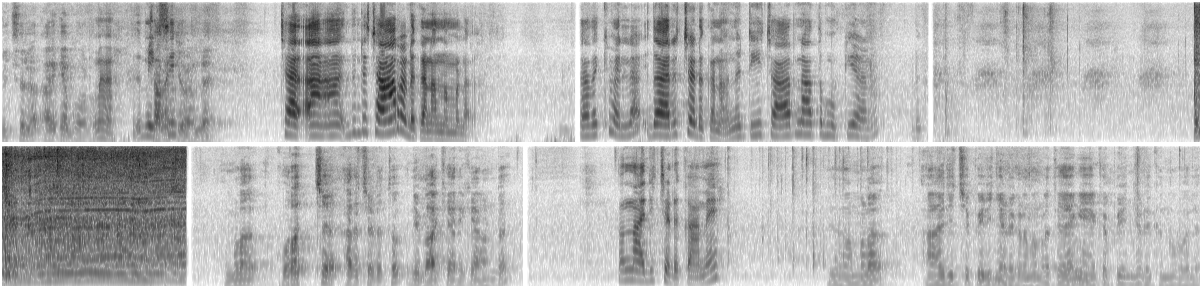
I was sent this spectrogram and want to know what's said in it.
മിക്സിയിൽ അരയ്ക്കാൻ പോകണം. ഇത് മിക്സി അല്ലേ? ഇതിന്റെ ചാറെടുക്കണം നമ്മൾ കഥയ്ക്കുമല്ല ഇത് അരച്ചെടുക്കണം. എന്നിട്ട് ഈ ചാറിനകത്ത് മുക്കിയാണ് എടുക്കുക. നമ്മൾ കുറച്ച് അരച്ചെടുത്തു. ഇനി ബാക്കി അരയ്ക്കാനുണ്ട്. ഒന്ന് അരിച്ചെടുക്കാമേ. ഇത് നമ്മൾ അരിച്ച് പിഴിഞ്ഞെടുക്കണം. നമ്മൾ തേങ്ങയൊക്കെ പിഴിഞ്ഞെടുക്കുന്ന പോലെ.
